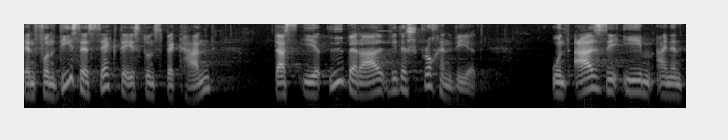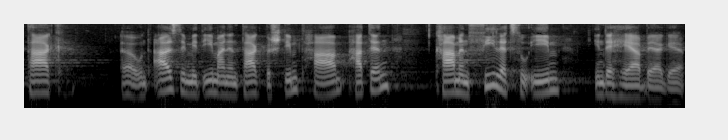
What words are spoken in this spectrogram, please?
Denn von dieser Sekte ist uns bekannt, dass ihr überall widersprochen wird. Und als sie ihm einen Tag äh, und als sie mit ihm einen Tag bestimmt haben, hatten, kamen viele zu ihm in der Herberge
